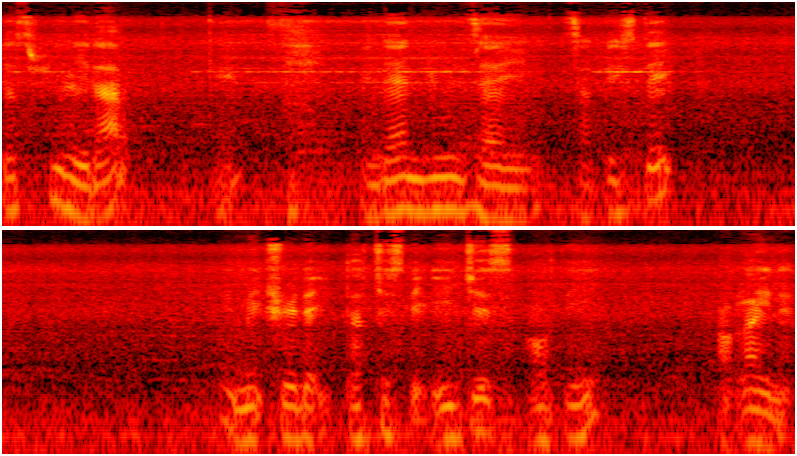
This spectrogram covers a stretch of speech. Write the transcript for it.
Just fill it up okay? And then use a satay stick. And make sure that it touches the edges of the outliner.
